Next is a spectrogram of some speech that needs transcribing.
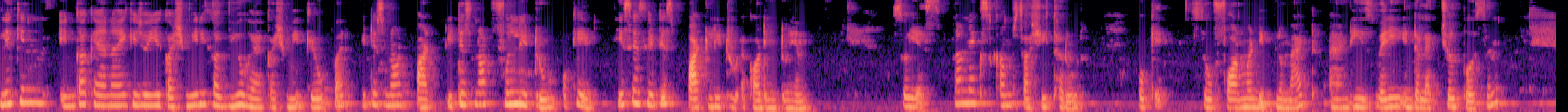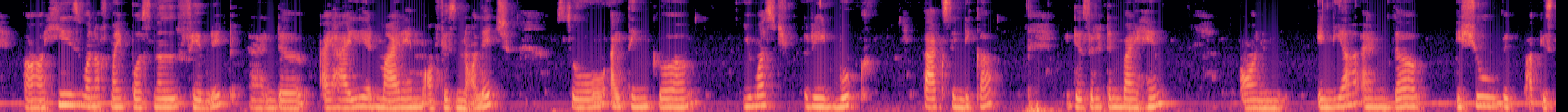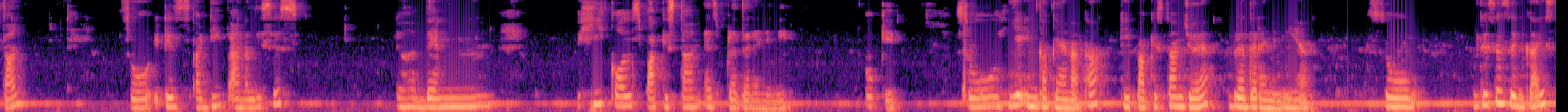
लेकिन इनका कहना है कि जो ये कश्मीरी का व्यू है, कश्मीर के ऊपर it is not part it is not fully true okay he says it is partly true according to him so yes next comes Shashi Tharoor okay so former diplomat and he is very intellectual person uh, he is one of my personal favorite and uh, i highly admire him of his knowledge so i think uh, you must read book pax indica it is written by him on india and the issue with Pakistan. So it is a deep analysis. Uh, then he calls Pakistan as brother enemy. Okay so so, ये इनका कहना था कि पाकिस्तान जो है brother enemy है। So this is it guys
